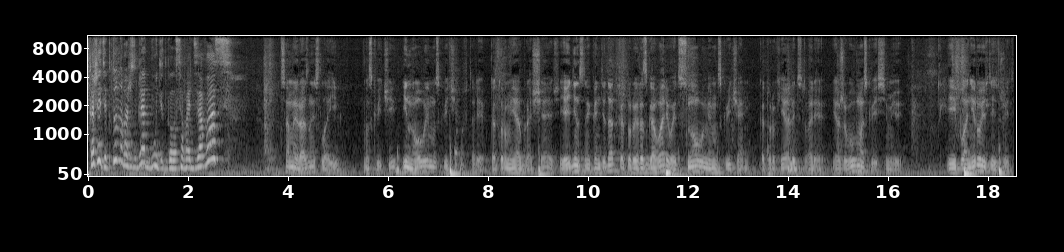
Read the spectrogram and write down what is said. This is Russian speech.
Скажите, кто, на ваш взгляд, будет голосовать за вас? Самые разные слои москвичи и новые москвичи, повторяю, к которым я обращаюсь. Я единственный кандидат, который разговаривает с новыми москвичами, которых я олицетворяю. Я живу в Москве с семьей и планирую здесь жить.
